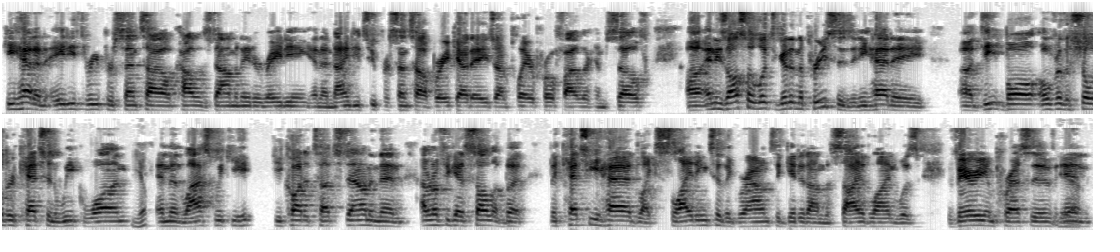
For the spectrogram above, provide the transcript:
He had an 83 percentile college dominator rating and a 92 percentile breakout age on Player Profiler himself. Uh, and he's also looked good in the preseason. He had a, a deep ball over the shoulder catch in week one. Yep. And then last week he, he caught a touchdown. And then I don't know if you guys saw it, but the catch he had, like sliding to the ground to get it on the sideline, was very impressive. Yeah. And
